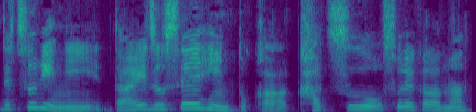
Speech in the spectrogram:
で、次に大豆製品とかカツオ、それからナ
